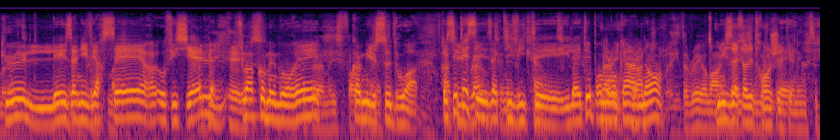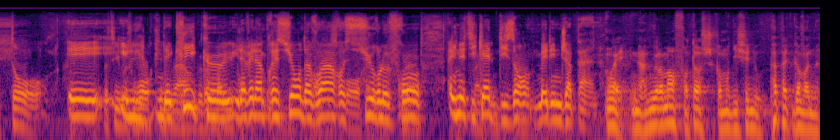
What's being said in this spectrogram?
que les anniversaires officiels soient commémorés comme il se doit. Et c'était ses activités. Il a été pendant un an ministre des Affaires étrangères. Et il décrit qu'il avait l'impression d'avoir sur le front une étiquette disant Made in Japan. Oui, un gouvernement fantoche, comme on dit chez nous, puppet government.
